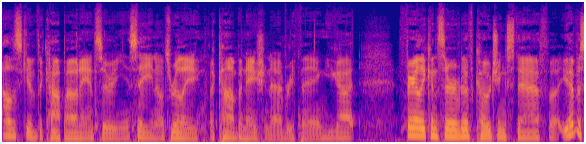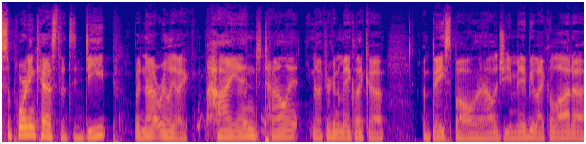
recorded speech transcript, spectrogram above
I'll just give the cop out answer. You say, you know, it's really a combination of everything. You got fairly conservative coaching staff. Uh, you have a supporting cast that's deep, but not really like high end talent. You know, if you're going to make like a a baseball analogy, maybe like a lot of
